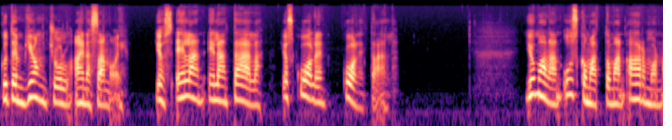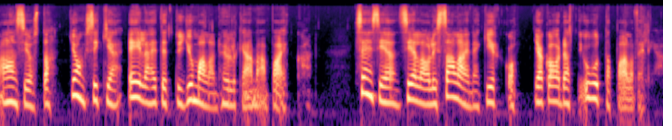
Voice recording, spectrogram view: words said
Kuten Byung-chul aina sanoi, jos elän, elän täällä, jos kuolen, kuolen täällä. Jumalan uskomattoman armon ansiosta Jongsikia ei lähetetty Jumalan hylkäämään paikkaan. Sen sijaan siellä oli salainen kirkko, joka odatti uutta palvelijaa.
